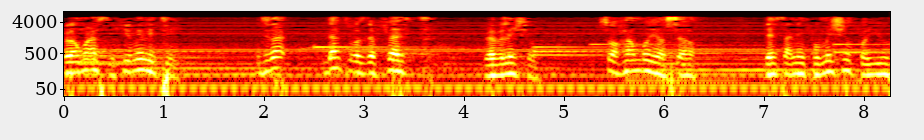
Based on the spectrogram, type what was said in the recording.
I see humility. It's not, that was the first revelation. So humble yourself. There's an information for you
